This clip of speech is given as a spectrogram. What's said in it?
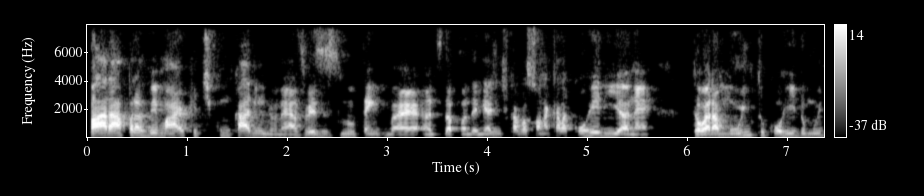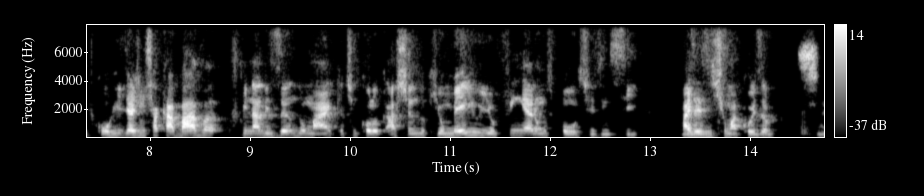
parar para ver marketing com carinho, né? Às vezes, no tem, é, antes da pandemia, a gente ficava só naquela correria, né? Então era muito corrido, muito corrido, e a gente acabava finalizando o marketing achando que o meio e o fim eram os posts em si. Mas existe uma coisa Sim.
